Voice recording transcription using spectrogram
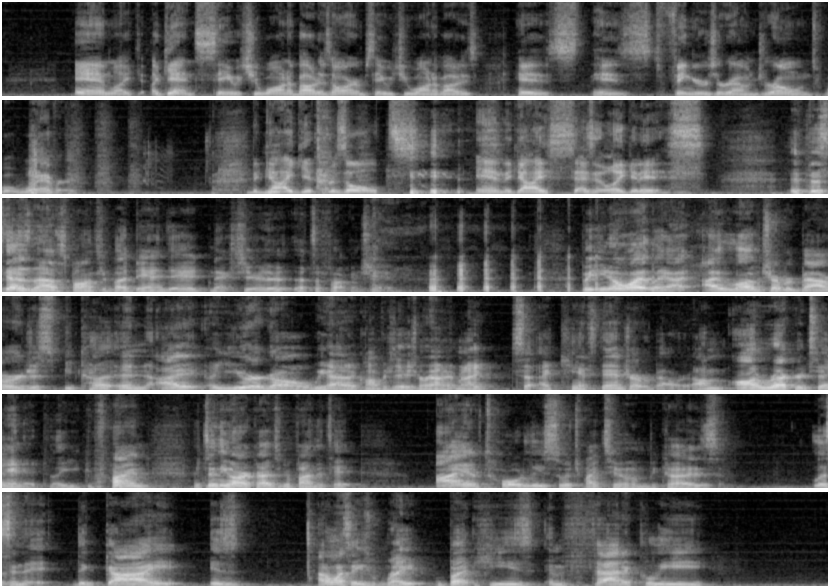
And like again, say what you want about his arm, say what you want about his his his fingers around drones, whatever. the guy gets results, and the guy says it like it is. If this guy's not sponsored by Band Aid next year, that's a fucking shame. but you know what? Like I, I love Trevor Bauer just because. And I a year ago we had a conversation around him, and I said I can't stand Trevor Bauer. I'm on record saying it. Like you can find it's in the archives. You can find the tape. I have totally switched my tune because, listen, it, the guy is. I don't want to say he's right, but he's emphatically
